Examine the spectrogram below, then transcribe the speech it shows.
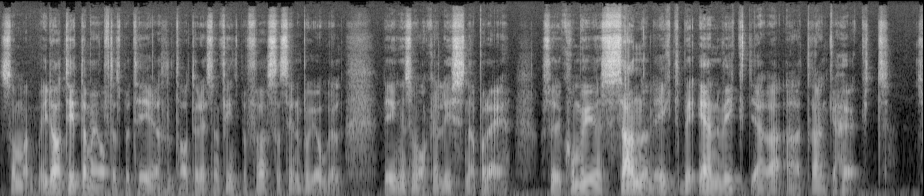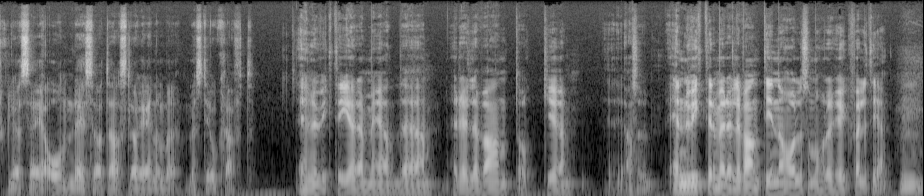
som, idag tittar man ju oftast på tio resultat och det som finns på första sidan på Google. Det är ingen som orkar lyssna på det. Så det kommer ju sannolikt bli än viktigare att ranka högt. Skulle jag säga om det är så att det här slår igenom med, med stor kraft. Ännu viktigare med eh, relevant och eh, alltså, ännu viktigare med relevant innehåll som håller hög kvalitet. Mm.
